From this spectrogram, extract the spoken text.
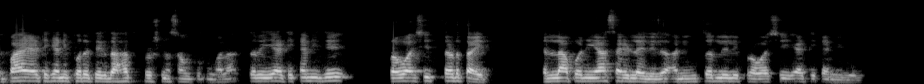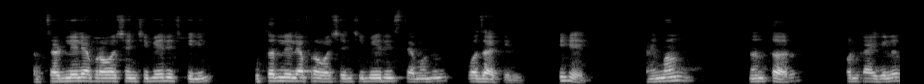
पहा या ठिकाणी परत एकदा हाच प्रश्न सांगतो तुम्हाला. तर या ठिकाणी जे प्रवासी चढतायत त्यांना आपण या साईडला लिहिलं आणि उतरलेले प्रवासी या ठिकाणी लिहिले. तर चढलेल्या प्रवाशांची बेरीज केली. उतरलेल्या प्रवाशांची बेरीज त्यामधून वजा केली. ठीक आहे? आणि मग नंतर आपण काय केलं?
